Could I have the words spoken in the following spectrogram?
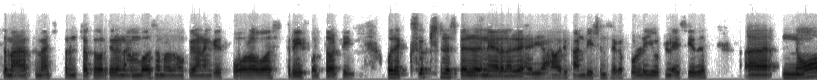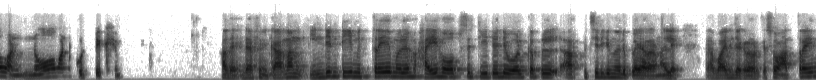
the man of the match Varun ചക്രവർത്തിയുടെ നമ്പേഴ്സ് നമ്മൾ നോക്കുകയാണെങ്കിൽ four overs three for thirteen ഒരു എക്സെപ്ഷണൽ സ്പെൽ തന്നെയായിരുന്നു അല്ലേ ഹരി ആ ഒരു കണ്ടീഷൻസ് ഒക്കെ ഫുള്ളി യൂട്ടിലൈസ് ചെയ്ത് no one no one could pick him അതെ ഡെഫിനറ്റ് കാരണം ഇന്ത്യൻ ടീം ഇത്രയും ഒരു high hopes T twenty World കപ്പിൽ അർപ്പിച്ചിരിക്കുന്ന ഒരു പ്ലെയർ ആണ് അല്ലെ? വരുൺ ചക്രവർത്തി. സോ അത്രയും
